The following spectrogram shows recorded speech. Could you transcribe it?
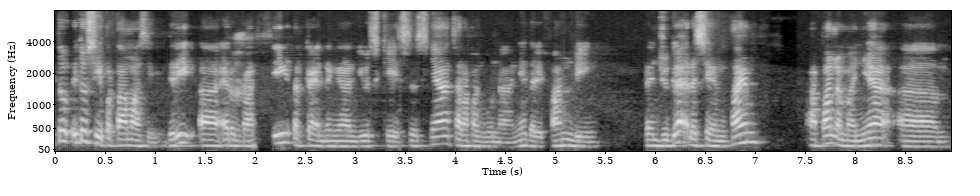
itu itu sih pertama sih. Jadi uh, edukasi hmm. terkait dengan use casesnya, cara penggunaannya dari funding dan juga at the same time apa namanya um,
